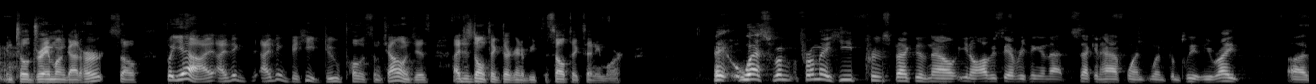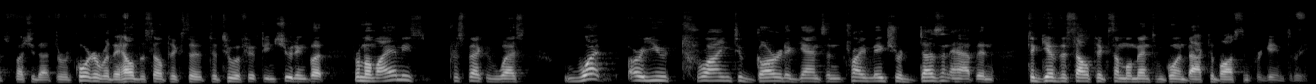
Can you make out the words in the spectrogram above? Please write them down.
until Draymond got hurt. So, but yeah, I, I think I think the Heat do pose some challenges. I just don't think they're going to beat the Celtics anymore. Hey Wes, from from a Heat perspective, now you know obviously everything in that second half went went completely right, uh, especially that third quarter where they held the Celtics to, to two of fifteen shooting. But from a Miami's perspective, Wes, what are you trying to guard against and try and make sure doesn't happen to give the Celtics some momentum going back to Boston for game three?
